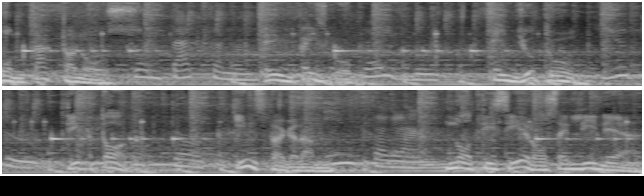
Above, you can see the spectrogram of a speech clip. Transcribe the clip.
Contáctanos Contáctanos. en Facebook, Facebook, en YouTube, YouTube, TikTok, TikTok, Instagram. Instagram. Noticieros en línea.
